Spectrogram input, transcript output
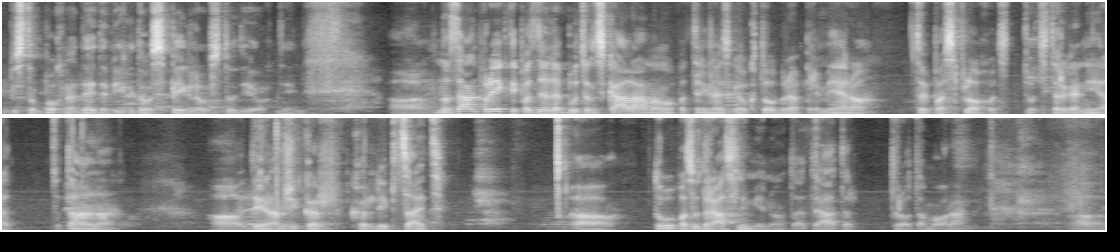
v bistvu Bog nadej, da bi jih kdo speglal v studio. Uh, no, Zadnji projekt je pa zdaj le Button Skala, imamo pa 13. oktober premjero. To je pa sploh od, od trganija, totalna. Uh, delam že kar, kar lep cajt. Uh, to bo pa z odraslimi, no, ta teater, trota mora. Uh,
